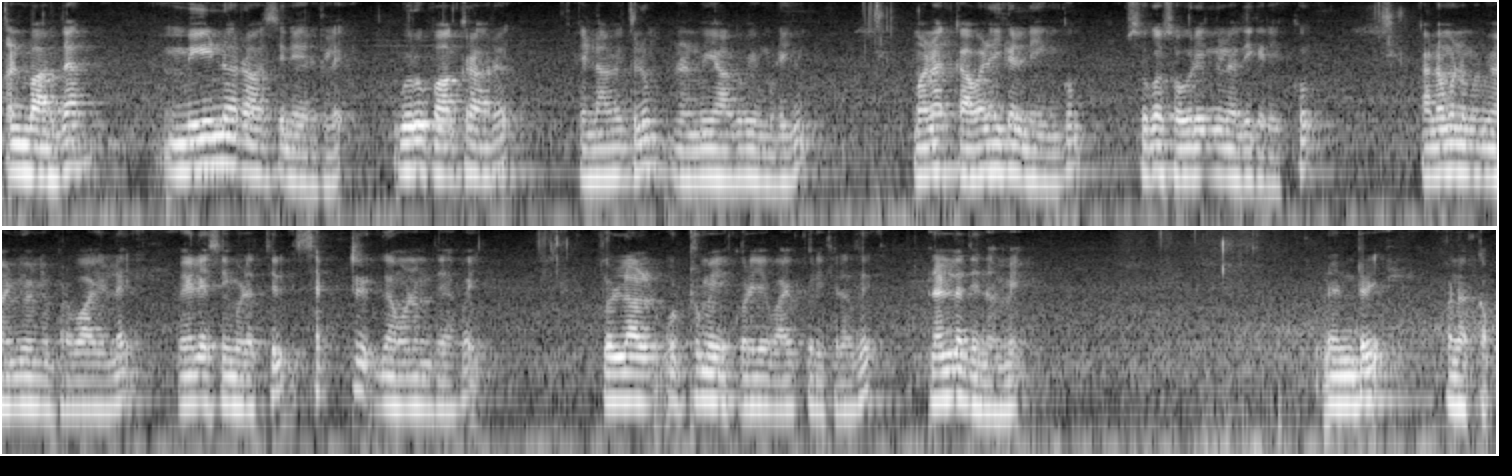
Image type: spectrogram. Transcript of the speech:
அன்பார்ந்த மீன ராசி நேர்களே குரு பார்க்குறாரு. எல்லா விதத்திலும் நன்மையாகவே முடியும். மன கவலைகள் நீங்கும். சுக சௌகரியங்கள் அதிகரிக்கும். கணவன் மனைவி அந்யோன்யம் பரவாயில்லை. வேலை செய்யும் இடத்தில் சற்று கவனம் தேவை. தொழிலால் ஒற்றுமை குறைய வாய்ப்பு இருக்கிறது. நல்ல தினமே. நன்றி. வணக்கம்.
